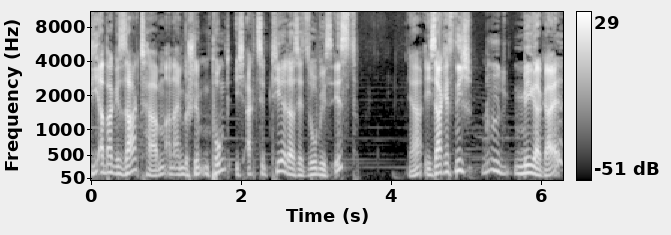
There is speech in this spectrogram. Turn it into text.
die aber gesagt haben an einem bestimmten Punkt, ich akzeptiere das jetzt so, wie es ist. Ja, ich sage jetzt nicht mega geil,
